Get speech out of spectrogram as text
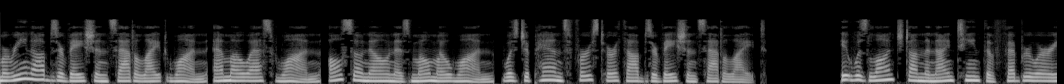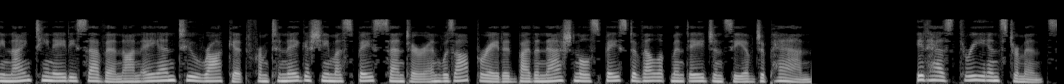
Marine Observation Satellite 1 MOS-1, also known as MOMO-1, was Japan's first Earth observation satellite. It was launched on 19 February 1987 on AN-2 rocket from Tanegashima Space Center and was operated by the National Space Development Agency of Japan. It has three instruments.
